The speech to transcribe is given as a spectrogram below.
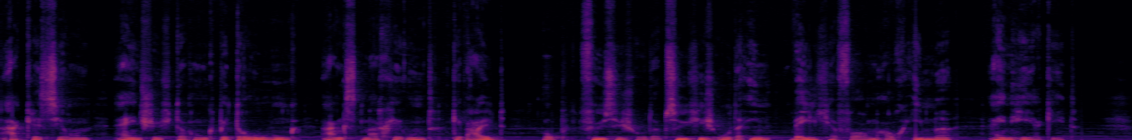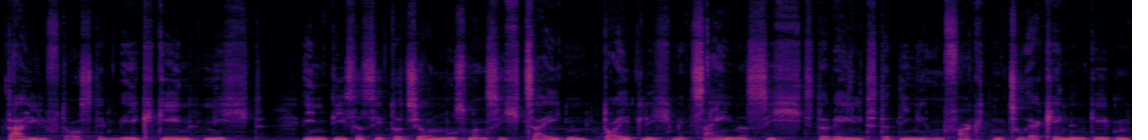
Aggression, Einschüchterung, Bedrohung, Angstmache und Gewalt ob physisch oder psychisch oder in welcher Form auch immer einhergeht. Da hilft aus dem Weggehen nicht. In dieser Situation muss man sich zeigen, deutlich mit seiner Sicht der Welt, der Dinge und Fakten zu erkennen geben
